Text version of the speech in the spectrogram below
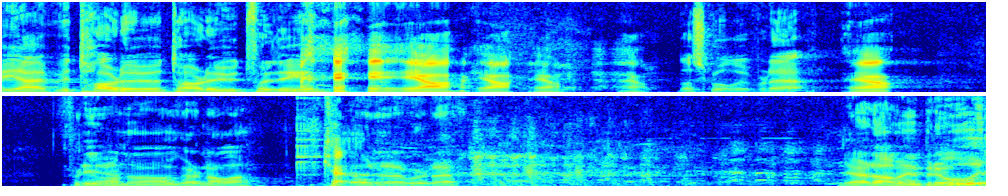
jeg, tar, du, tar du utfordringen? ja, ja, ja. ja. Da skåler vi for det. ja. Ja. du nå, Karnala? Hører der borte. Det er da min bror.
